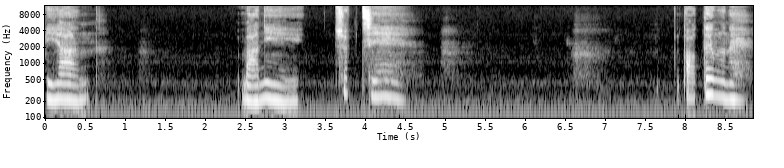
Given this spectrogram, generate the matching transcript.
미안. 많이 춥지? 나 때문에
